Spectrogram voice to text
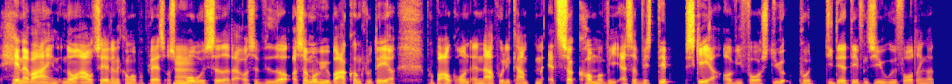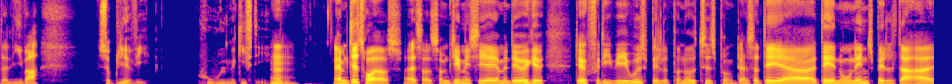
hen ad vejen, når aftalerne kommer på plads, og sproget mm. sidder der, og så videre. Og så må vi jo bare konkludere på baggrund af Napoli-kampen, at så kommer vi, altså hvis det sker, og vi får styr på de der defensive udfordringer, der lige var, så bliver vi hule med giftige. Mm. Jamen, det tror jeg også. Altså, som Jimmy siger, jamen, det er jo ikke, det er jo ikke fordi, vi er udspillet på noget tidspunkt. Altså, det er, det er nogle indspil, der,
